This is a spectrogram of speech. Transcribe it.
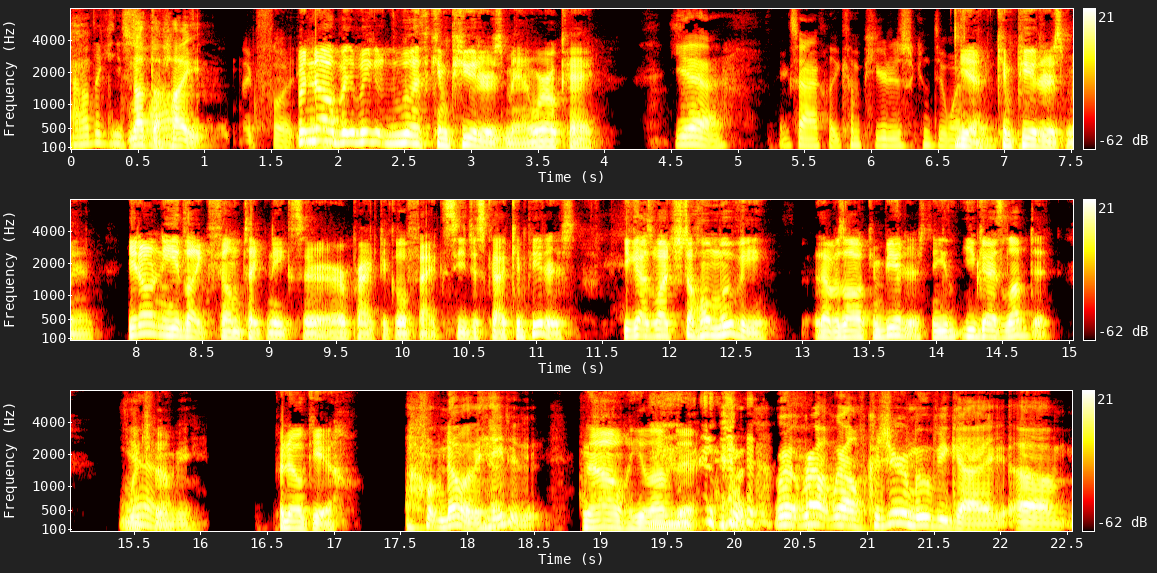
I don't think he's Not the height. Bigfoot, But yeah. no, but we with computers, man, we're okay. Yeah, exactly. Computers can do Yeah, computers, man. You don't need like film techniques or, or practical effects. You just got computers. You guys watched a whole movie that was all computers. You, you guys loved it. Which Yeah. movie? Pinocchio. Oh no, they hated it. No, he loved it. Ra- Ralph, Ralph, because you're a movie guy. Um,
